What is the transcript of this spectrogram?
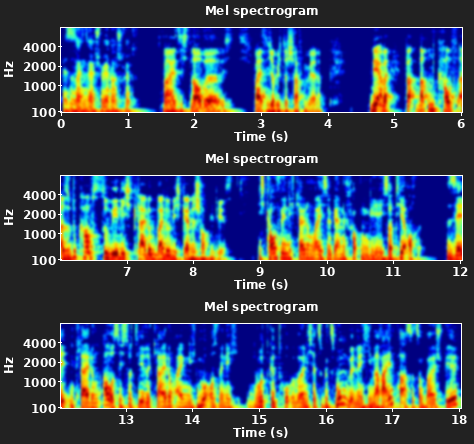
Es ist ein sehr schwerer Schritt. Ich weiß, ich glaube, ich, ich weiß nicht, ob ich das schaffen werde. Nee, aber wa warum kaufst, also du kaufst so wenig Kleidung, weil du nicht gerne shoppen gehst. Ich kaufe wenig Kleidung, weil ich so gerne shoppen gehe. Ich sortiere auch selten Kleidung aus. Ich sortiere Kleidung eigentlich nur aus, wenn ich notgedro wenn ich dazu gezwungen bin, wenn ich nicht mehr reinpasse zum Beispiel.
